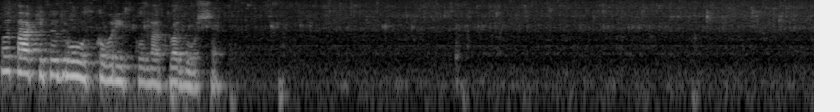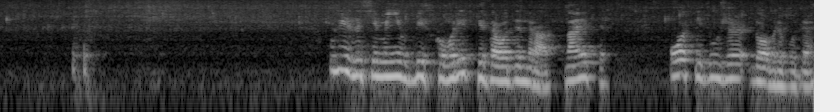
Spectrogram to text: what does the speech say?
Ну так, і ту другу сковорідку накладу ще. Влізеться мені в дві сковорідки за один раз, знаєте? От і дуже добре буде.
